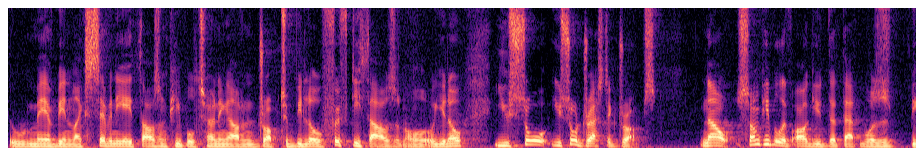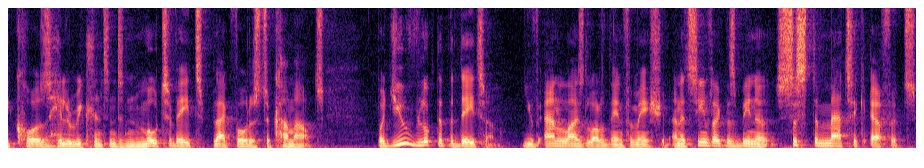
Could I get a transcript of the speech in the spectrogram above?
it may have been like 78,000 people turning out and dropped to below 50,000, or, you know, you saw, you saw drastic drops. Now, some people have argued that that was because Hillary Clinton didn't motivate black voters to come out. But you've looked at the data, you've analyzed a lot of the information, and it seems like there's been a systematic effort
